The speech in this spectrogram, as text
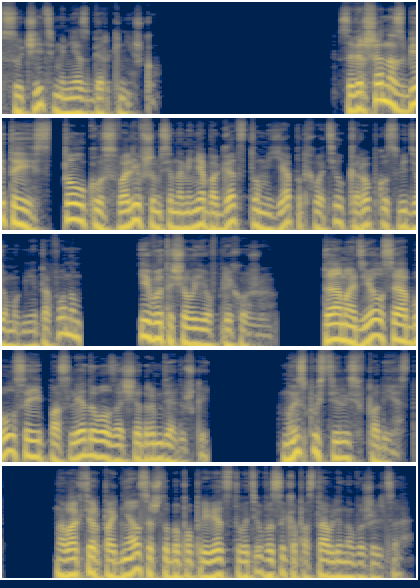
всучить мне сберкнижку. Совершенно сбитый с толку свалившимся на меня богатством, я подхватил коробку с видеомагнитофоном и вытащил ее в прихожую. Там оделся, обулся и последовал за щедрым дядюшкой. Мы спустились в подъезд. Вахтер поднялся, чтобы поприветствовать высокопоставленного жильца.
